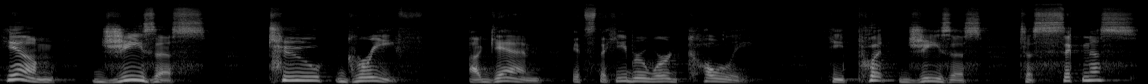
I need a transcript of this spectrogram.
him, Jesus, to grief. Again, it's the Hebrew word koli. He put Jesus to sickness,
